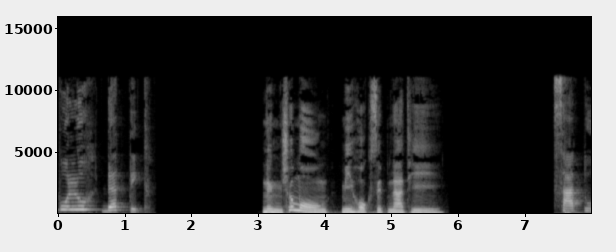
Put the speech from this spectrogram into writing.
puluh detik หนึ่งชั่วโมงมีหกสิบนาที satu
